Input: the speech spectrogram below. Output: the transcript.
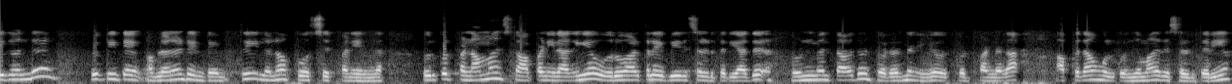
இது வந்து ஃபிஃப்டி டைம் அப்படின்னா டென் டைம் த்ரீ இல்லைன்னா ஃபோர் செட் பண்ணிடுங்க ஒர்க் அவுட் பண்ணாமல் ஸ்டாப் பண்ணிடாதீங்க. ஒரு வாரத்தில் எப்படி ரிசல்ட் தெரியாது. ஒன் மந்த்தாவது தொடர்ந்து நீங்கள் ஒர்க் அவுட் பண்ணுங்க. அப்போ தான் உங்களுக்கு கொஞ்சமாக ரிசல்ட் தெரியும்.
